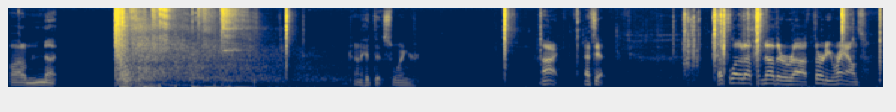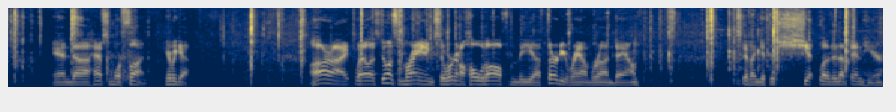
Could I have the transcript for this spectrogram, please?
bottom nut. Trying to hit that swinger. All right, that's it. Let's load up another uh, 30 rounds and uh, have some more fun. Here we go. All right, well, it's doing some raining, so we're going to hold off from the uh, 30 round run down. If I can get this shit loaded up in here.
